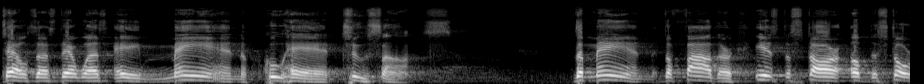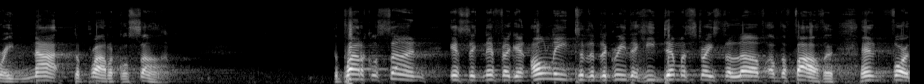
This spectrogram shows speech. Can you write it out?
tells us there was a man who had two sons. The man, the father, is the star of the story, not the prodigal son. The prodigal son is significant only to the degree that he demonstrates the love of the father. And for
